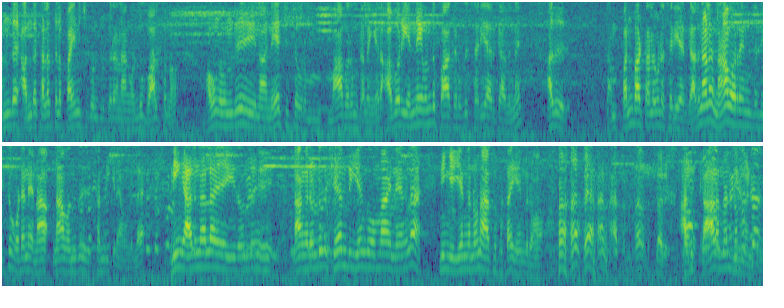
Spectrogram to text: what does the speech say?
அந்த அந்த களத்துல பயணிச்சு கொண்டிருக்கிற நாங்க வந்து வாழ்த்தணும். அவங்க வந்து நான் நேசிச்ச ஒரு மாபெரும் கலைஞர். அவர் என்னை வந்து பார்க்கறது சரியா இருக்காதுன்னு அது தம் பண்பாட்டு அளவுல சரியா இருக்கு. அதனால நான் வர்றேன்னு சொல்லிட்டு உடனே நான் நான் வந்து சந்திக்கிறேன் அவங்கள. நீங்க அதனால இது வந்து நாங்க ரெண்டு பேரும் சேர்ந்து இயங்குவோமா இல்லைங்களா நீங்க இயங்கணும்னு ஆசைப்பட்டா இயங்குறோம். வேணாம்னு ஆசைப்பட்டா சரி. அது காலம் தான் தீர்மானிக்கும்.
